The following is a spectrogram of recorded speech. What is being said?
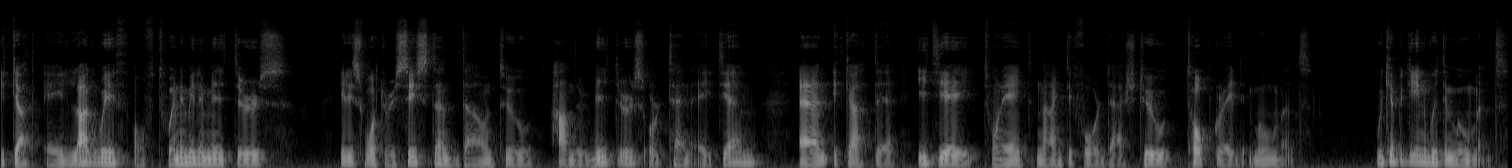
It got a lug width of 20 millimeters. It is water resistant down to 100 meters or 10 ATM and it got the ETA 2894-2 top grade movement. We can begin with the movement.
